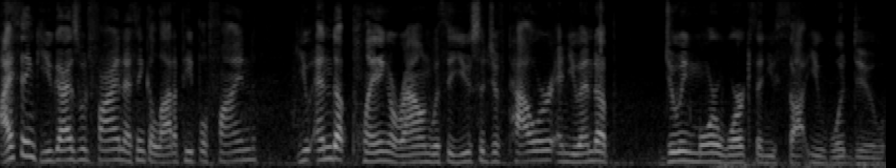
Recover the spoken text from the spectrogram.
I think you guys would find, I think a lot of people find, you end up playing around with the usage of power and you end up doing more work than you thought you would do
